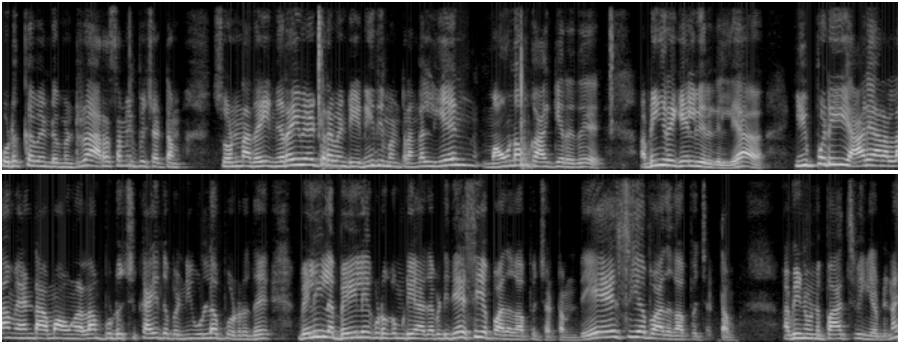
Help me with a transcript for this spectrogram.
கொடுக்க வேண்டும் என்று அரசமைப்பு சட்டம் சொன்னதை நிறைவேற்ற வேண்டிய நீதிமன்றங்கள் ஏன் மௌனம் காக்கிறது? அப்படிங்கிற கேள்வி இருக்கு இல்லையா? இப்படி யார் யாரெல்லாம் வேண்டாமோ அவங்களெல்லாம் பிடிச்சி கைது பண்ணி உள்ளே போடுறது வெளியில் பெயிலே கொடுக்க முடியாதபடி தேசிய பாதுகாப்பு சட்டம் தேசிய பாதுகாப்பு சட்டம். அப்படின்னு ஒன்று பாய்ச்சுவீங்க அப்படின்னா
